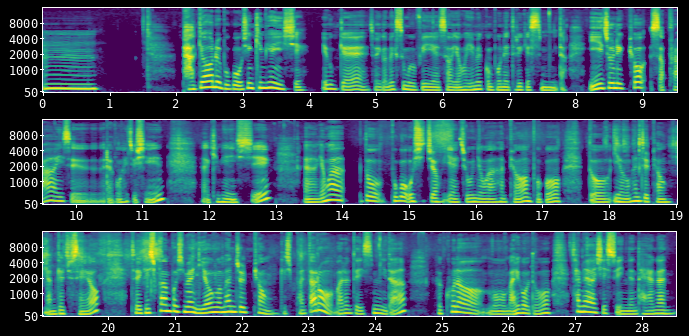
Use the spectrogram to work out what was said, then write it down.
음, 박열을 보고 오신 김혜인 씨. 이분께 저희가 맥스무비에서 영화 예매권 보내드리겠습니다. 이준익표 서프라이즈라고 해주신 아, 김혜인 씨. 아, 영화 또 보고 오시죠. 예, 좋은 영화 한 편 보고 또 이영음 한 줄 평 남겨주세요. 저희 게시판 보시면 이영음 한 줄 평 게시판 따로 마련되어 있습니다. 그 코너 뭐 말고도 참여하실 수 있는 다양한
